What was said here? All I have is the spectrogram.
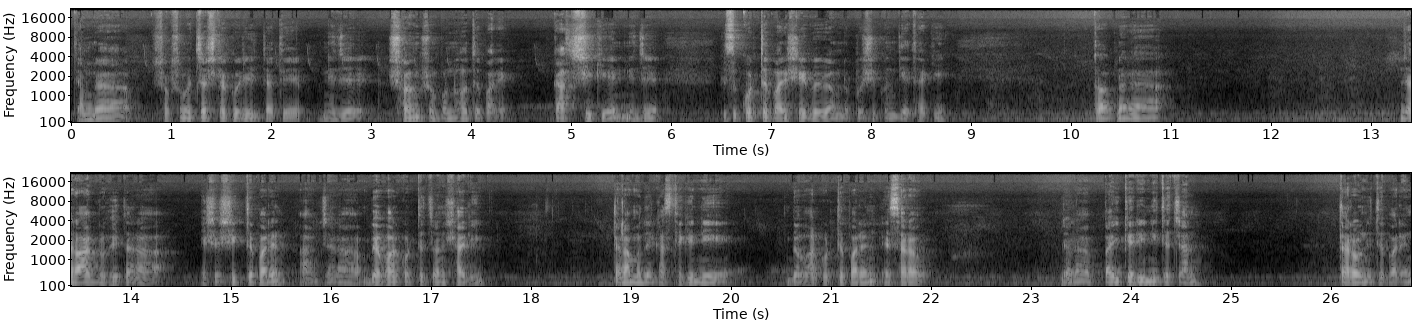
তো আমরা সবসময় চেষ্টা করি যাতে নিজে স্বয়ংসম্পন্ন হতে পারে। কাজ শিখে নিজে কিছু করতে পারে সেইভাবে আমরা প্রশিক্ষণ দিয়ে থাকি। তো আপনারা যারা আগ্রহী তারা এসে শিখতে পারেন। আর যারা ব্যবহার করতে চান শাড়ি, তারা আমাদের কাছ থেকে নিয়ে ব্যবহার করতে পারেন। এছাড়াও যারা পাইকারি নিতে চান, তারাও নিতে পারেন।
